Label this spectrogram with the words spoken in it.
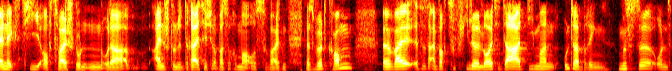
NXT auf zwei Stunden oder eine Stunde dreißig oder was auch immer auszuweiten. Das wird kommen, äh, weil es ist einfach zu viele Leute da, die man unterbringen müsste. Und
